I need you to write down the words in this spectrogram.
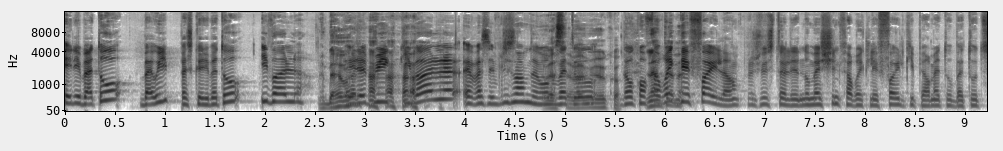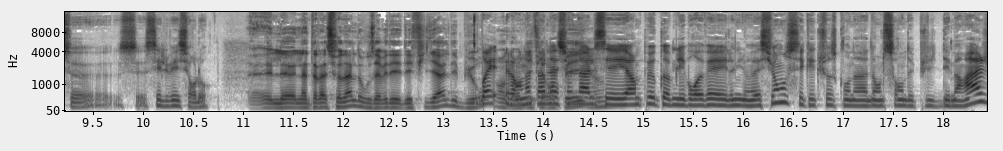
Et les bateaux, bah oui, parce que les bateaux, ils volent. Ben voilà. Et depuis qu'ils volent, eh ben c'est plus simple de mon ben, ça va bateau. mieux. Donc on fabrique des foils. hein. Juste les- nos machines fabriquent les foils qui permettent aux bateaux de s'élever sur l'eau. Euh, L'international, donc vous avez des, des filiales, des bureaux Oui, alors l'international, hein c'est un peu comme les brevets et l'innovation, c'est quelque chose qu'on a dans le sang depuis le démarrage.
